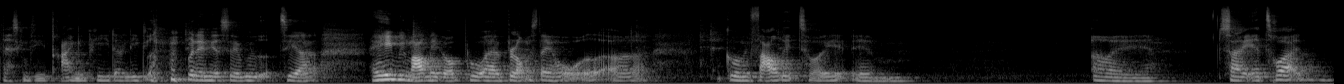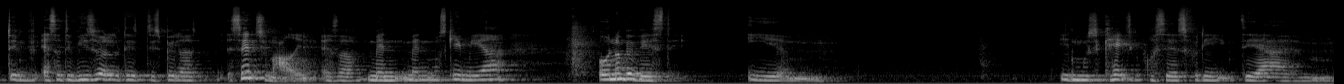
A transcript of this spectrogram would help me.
hvad skal man sige, drengepige, der er ligeglad med, hvordan jeg ser ud, til at have helt vildt meget makeup på, og have blomster i håret, og gå med farverigt tøj. Øhm. Og øh, så jeg tror, at det, altså det visuelle, det, det spiller sindssygt meget ind, altså, men, men måske mere underbevidst i, øhm, i den musikalske proces, fordi det er... Øhm,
